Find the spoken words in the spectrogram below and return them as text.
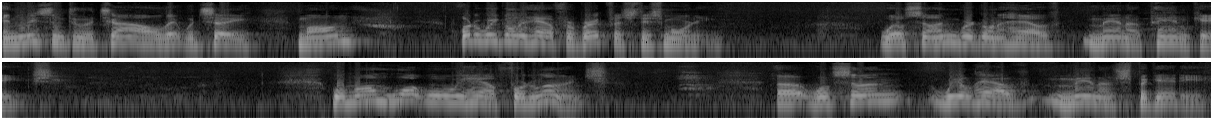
and listen to a child that would say, Mom, what are we going to have for breakfast this morning? Well, son, we're going to have manna pancakes. Well, Mom, what will we have for lunch? Uh, well, son, we'll have manna spaghetti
